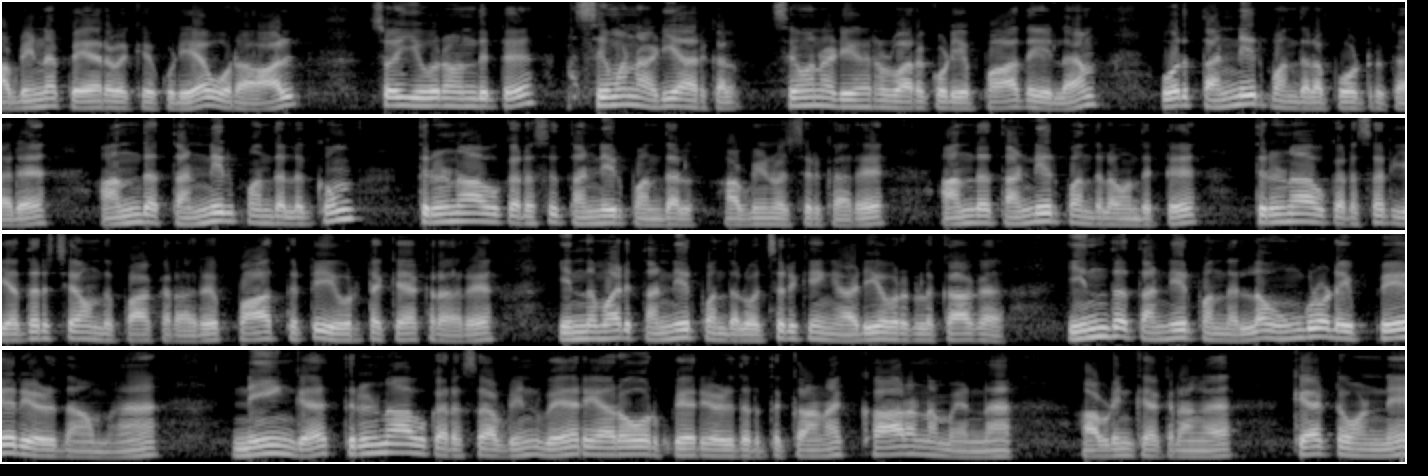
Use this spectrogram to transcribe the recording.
அப்படின்னு பெயர் வைக்கக்கூடிய ஒரு ஆள். ஸோ இவர் வந்துட்டு சிவன் அடியார்கள். சிவன் அடியார்கள் வரக்கூடிய பாதையில் ஒரு தண்ணீர் பந்தலை போட்டிருக்காரு. அந்த தண்ணீர் பந்தலுக்கும் திருநாவுக்கரசு தண்ணீர் பந்தல் அப்படின்னு வச்சுருக்காரு. அந்த தண்ணீர் பந்தலை வந்துட்டு திருநாவுக்கரசர் எதர்ச்சியாக வந்து பார்க்குறாரு பார்த்துட்டு இவர்கிட்ட கேட்குறாரு இந்த மாதிரி தண்ணீர் பந்தல் வச்சுருக்கீங்க அடியவர்களுக்காக. இந்த தண்ணீர் பந்தலில் உங்களுடைய பேர் எழுதாமல் நீங்கள் திருநாவுக்கரசு அப்படின்னு வேறு யாரோ ஒரு பேர் எழுதுறதுக்கான காரணம் என்ன அப்படின்னு கேட்குறாங்க கேட்ட உடனே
